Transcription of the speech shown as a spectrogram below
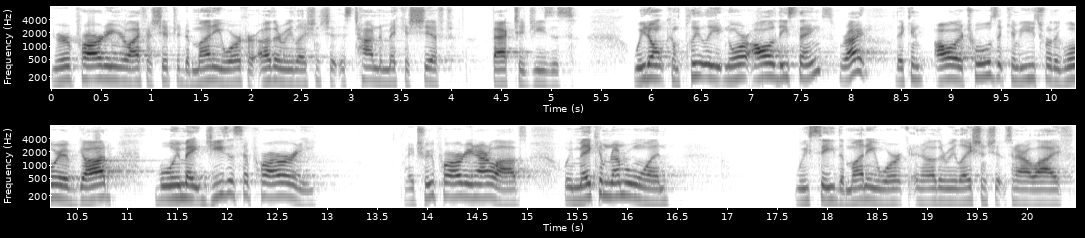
your priority in your life has shifted to money, work, or other relationships, it's time to make a shift back to Jesus. We don't completely ignore all of these things, right? They can all are tools that can be used for the glory of God, but we make Jesus a priority, a true priority in our lives. We make him number one. We see the money, work, and other relationships in our life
